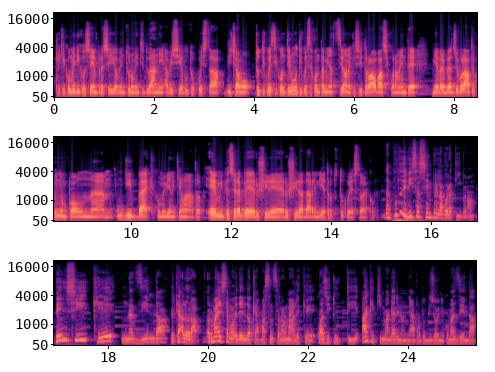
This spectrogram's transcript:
Perché come dico sempre, se io a 21-22 anni avessi avuto questa, diciamo, tutti questi contenuti, questa contaminazione che si trova, sicuramente mi avrebbe agevolato. Quindi un po' un, um, un give back, come viene chiamato. E mi piacerebbe piacerebbe riuscire, riuscire, a dare indietro tutto questo, ecco. Dal punto di vista sempre lavorativo, no? Pensi che un'azienda... Perché allora, ormai stiamo vedendo che è abbastanza normale che quasi tutti, anche chi magari non ne ha proprio bisogno come azienda,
